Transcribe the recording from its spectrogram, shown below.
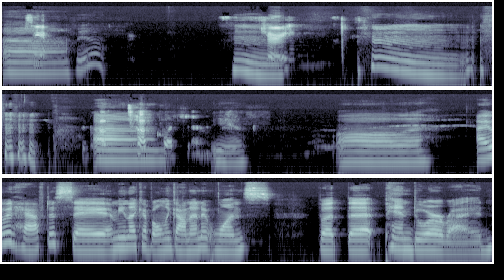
uh, yeah. yeah. Hmm. Carrie, Hmm. tough, tough Um, question. Yeah. Well, I would have to say, I mean, like, I've only gone on it once, but the Pandora ride,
